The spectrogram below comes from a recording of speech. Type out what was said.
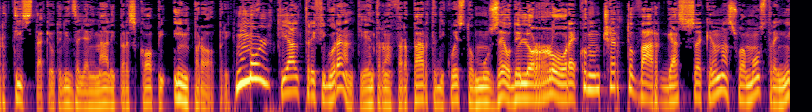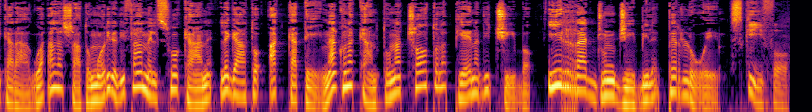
pseudoartista che utilizza gli animali per scopi impropri. Molti altri figuranti entrano a far parte di questo museo dell'orrore, come un certo Vargas che in una sua mostra in Nicaragua ha lasciato morire di fame il suo cane legato a catena con accanto una ciotola piena di cibo irraggiungibile per lui. Schifo,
